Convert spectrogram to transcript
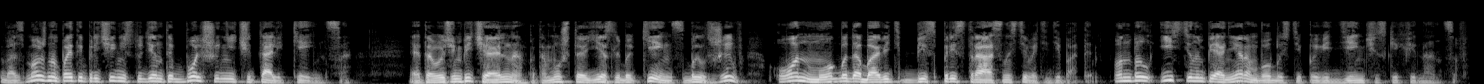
Возможно, по этой причине студенты больше не читали Кейнса. Это очень печально, потому что если бы Кейнс был жив, он мог бы добавить беспристрастности в эти дебаты. Он был истинным пионером в области поведенческих финансов.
